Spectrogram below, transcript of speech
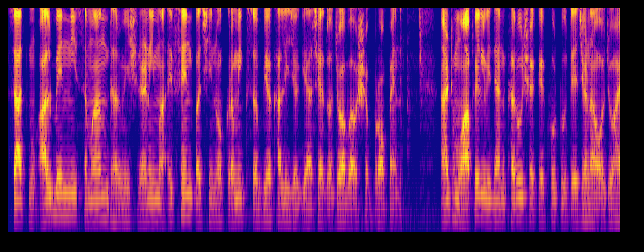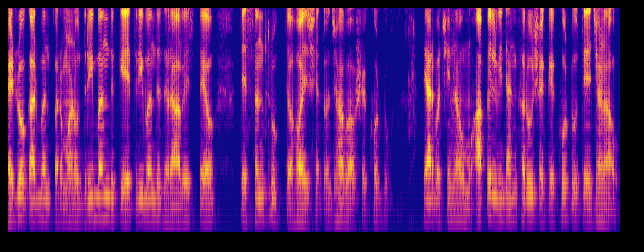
સાતમું, આલ્બેનની સમાન ધર્મી શ્રેણીમાં ઇથેન પછીનો ક્રમિક સભ્ય ખાલી જગ્યા છે, તો જવાબ આવશે પ્રોપેન. આઠમું, આપેલ વિધાન ખરું છે કે ખોટું તે જણાવો. જો હાઇડ્રોકાર્બન પરમાણુ દ્વિબંધ કે ત્રિબંધ ધરાવે તેઓ, તે સંતૃપ્ત હોય છે, તો જવાબ આવશે ખોટું. ત્યાર પછી નવમું, આપેલ વિધાન ખરું છે કે ખોટું તે જણાવો.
